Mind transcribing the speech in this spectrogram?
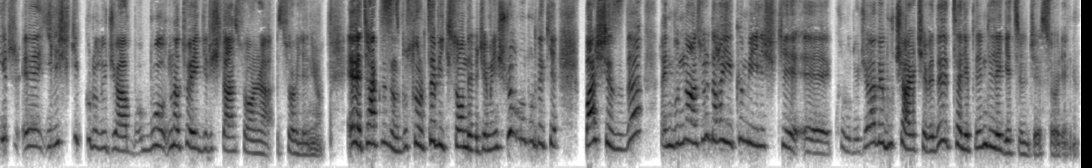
bir e, ilişki kurulacağı bu NATO'ya girişten sonra söyleniyor. Evet haklısınız bu soru tabii ki son derece meşru ama buradaki başyazıda hani bundan sonra daha yakın bir ilişki e, kurulacağı ve bu çerçevede taleplerin dile getirileceği söyleniyor.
